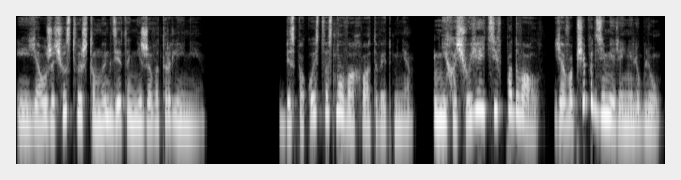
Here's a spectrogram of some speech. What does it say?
и я уже чувствую, что мы где-то ниже ватерлинии. Беспокойство снова охватывает меня. Не хочу я идти в подвал. Я вообще подземелья не люблю.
